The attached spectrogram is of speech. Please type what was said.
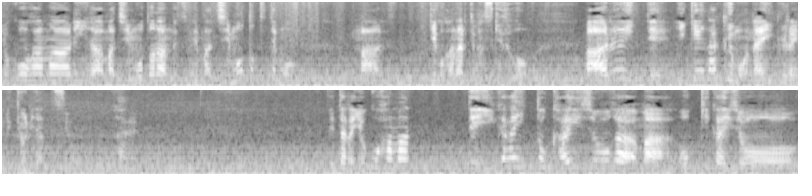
横浜アリーナ、まあ地元なんですね。まあ地元って言っても、まあ結構離れてますけど、まあ歩いて行けなくもないぐらいの距離なんですよ。はい。で、ただ横浜って意外と会場が、まあ大きい会場、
